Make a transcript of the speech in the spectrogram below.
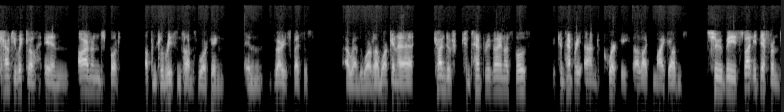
County Wicklow in Ireland, but up until recent times working in various places around the world. I work in a kind of contemporary vein, I suppose, contemporary and quirky. I like my gardens to be slightly different,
